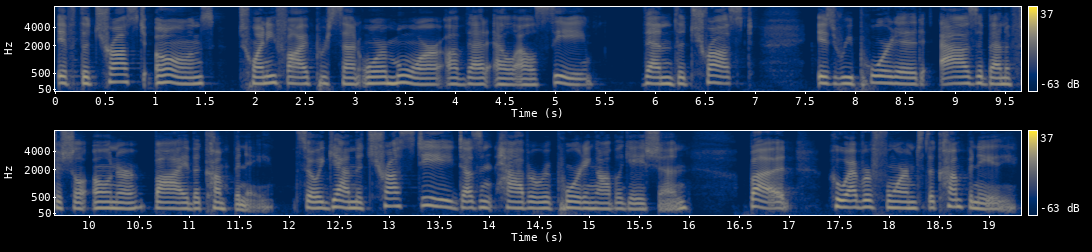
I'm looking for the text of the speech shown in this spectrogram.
If the trust owns 25% or more of that LLC, then the trust is reported as a beneficial owner by the company. So again, the trustee doesn't have a reporting obligation, but whoever formed the company,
